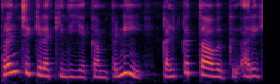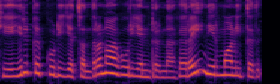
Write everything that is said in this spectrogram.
பிரெஞ்சு கிழக்கிந்திய கம்பெனி கல்கத்தாவுக்கு அருகே இருக்கக்கூடிய சந்திரநாகூர் என்ற நகரை நிர்மாணித்தது.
